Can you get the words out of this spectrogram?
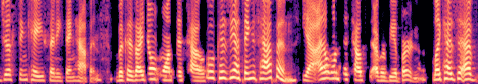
just in case anything happens because I don't want this house. Well, because yeah, things happen. Yeah, I don't want this house to ever be a burden. Like, has have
